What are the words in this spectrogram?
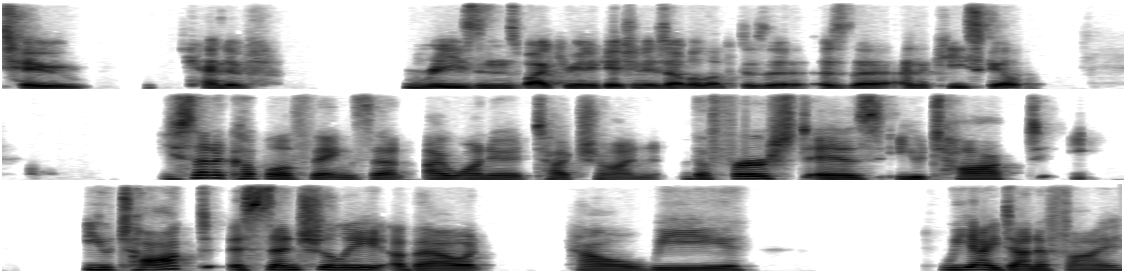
two kind of reasons why communication is overlooked as a as the as a key skill. You said a couple of things that i want to touch on. The first is you talked you talked essentially about how we we identify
